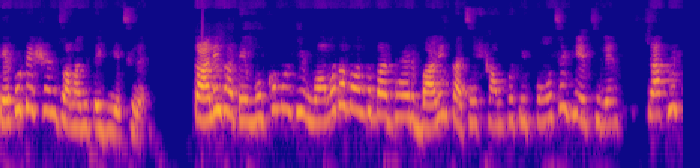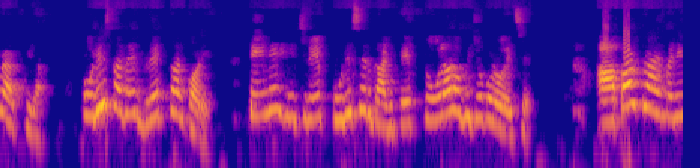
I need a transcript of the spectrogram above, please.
ডেপুটেশন জমা দিতে গিয়েছিলেন। কালীঘাটে মুখ্যমন্ত্রী মমতা বন্দ্যোপাধ্যায়ের বাড়ির কাছে সম্প্রতি পৌঁছে গিয়েছিলেন চাকরি প্রার্থীরা পুলিশ তাদের গ্রেফতার করে। টেনে হিচড়ে পুলিশের গাড়িতে তোলার অভিযোগও রয়েছে। আপার প্রাইমারি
